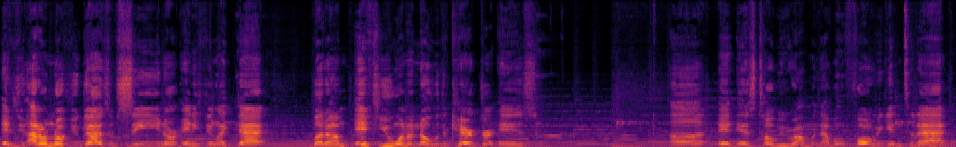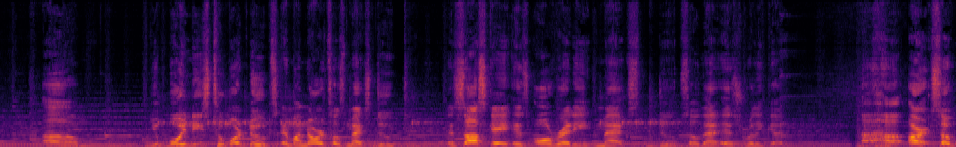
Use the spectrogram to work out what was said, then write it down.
if you, I don't know if you guys have seen or anything like that, but um, if you want to know who the character is, uh, it is Tobirama. Now, before we get into that, um, your boy needs two more dupes, and my Naruto's max duped, and Sasuke is already max duped, so that is really good. Uh, Alright, so,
